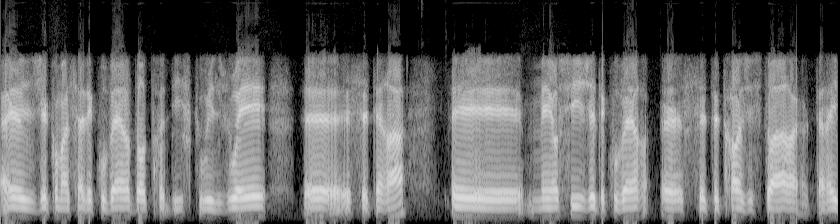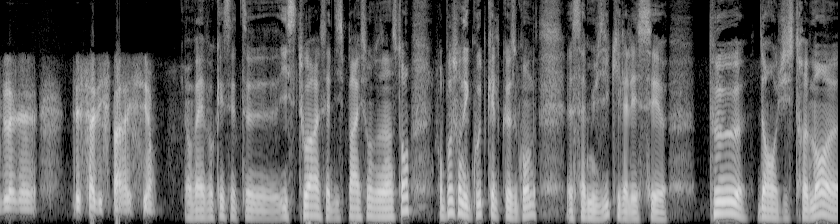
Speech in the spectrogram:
J'ai commencé à découvrir d'autres disques où il jouait, euh, etc. Mais aussi, j'ai découvert euh, cette étrange histoire terrible de, sa disparition. On va évoquer cette euh, histoire et cette disparition dans un instant. Je propose qu'on écoute quelques secondes euh, sa musique. Il a laissé peu d'enregistrements.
